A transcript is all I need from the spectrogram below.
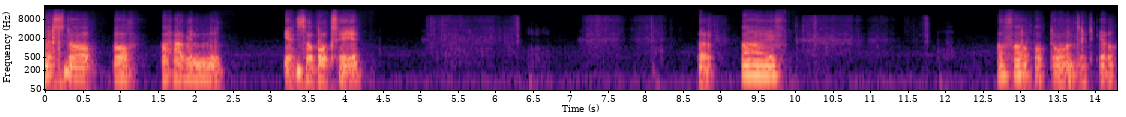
let's start off by having the yeah, box here. So, five. How far up do I want it to go?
